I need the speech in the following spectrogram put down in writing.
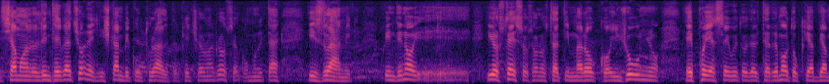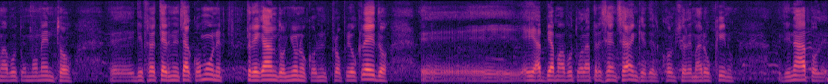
siamo all'integrazione e agli scambi culturali perché c'è una grossa comunità islamica. Quindi noi, eh, io stesso sono stato in Marocco in giugno e poi a seguito del terremoto qui abbiamo avuto un momento eh, di fraternità comune pregando ognuno con il proprio credo eh, e abbiamo avuto la presenza anche del console marocchino di Napoli,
